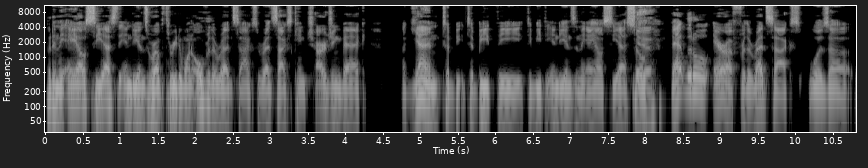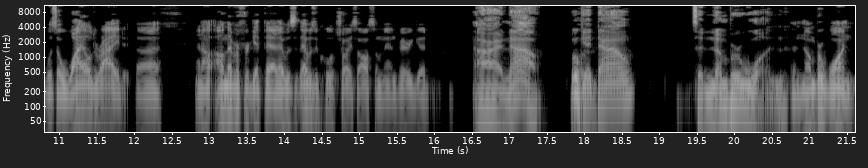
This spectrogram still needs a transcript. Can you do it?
But in the ALCS, the Indians were up three to one over the Red Sox. The Red Sox came charging back again to beat to beat the to beat the Indians in the ALCS. So yeah. that little era for the Red Sox was a was a wild ride, uh, and I'll, I'll never forget that. That was that was a cool choice, also, man. Very good. All right, now we Ooh. get down to number one. the number one.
